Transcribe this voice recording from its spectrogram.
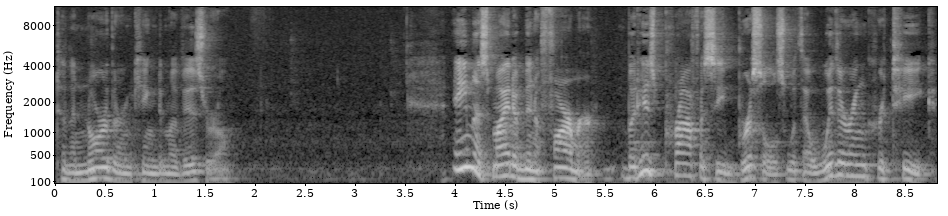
to the northern kingdom of Israel. Amos might have been a farmer, but his prophecy bristles with a withering critique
